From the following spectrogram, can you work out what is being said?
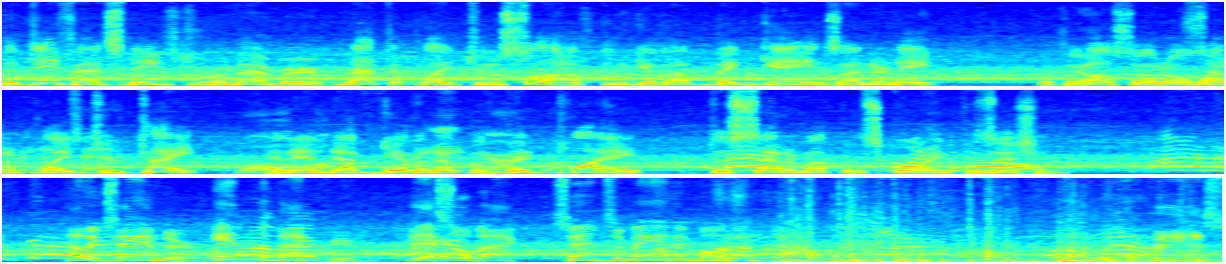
The defense needs to remember not to play too soft and give up big gains underneath. But they also don't want to play too tight Ball and end up giving up a big line. play to set them up in scoring Watch the ball. position. All right. Alexander in the backfield. Hasselbeck sends a man in motion. With the pass,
